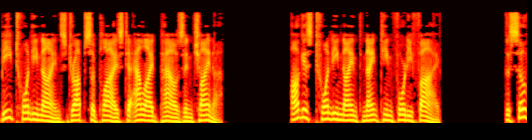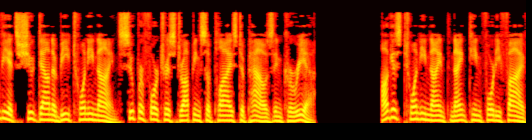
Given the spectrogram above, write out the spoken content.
B-29s drop supplies to Allied POWs in China. August 29, 1945 The Soviets shoot down a B-29 superfortress dropping supplies to POWs in Korea. August 29, 1945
